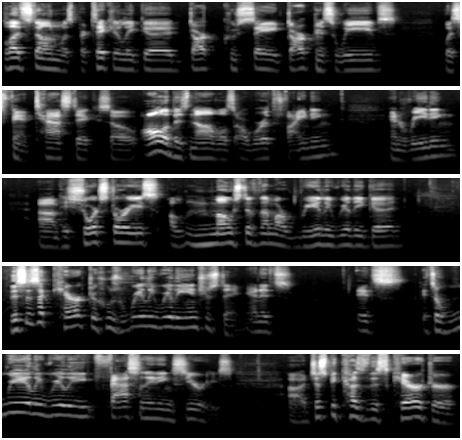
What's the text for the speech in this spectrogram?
Bloodstone was particularly good. Dark Crusade, Darkness Weaves was fantastic. So all of his novels are worth finding and reading. Um, his short stories, uh, most of them are really, really good. This is a character who's really, really interesting, and it's it's it's a really, really fascinating series. Uh, just because this character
